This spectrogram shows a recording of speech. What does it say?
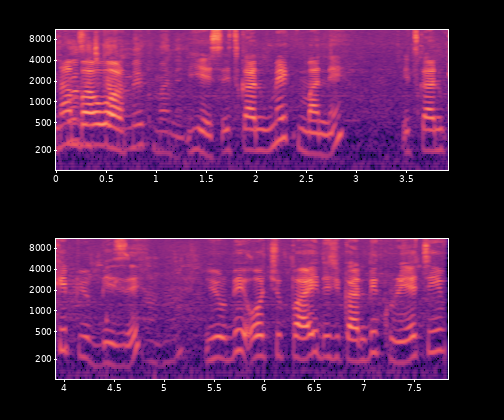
Because Number one. Yes, it can make money, it can keep you busy. Mm-hmm. You'll be occupied, you can be creative.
